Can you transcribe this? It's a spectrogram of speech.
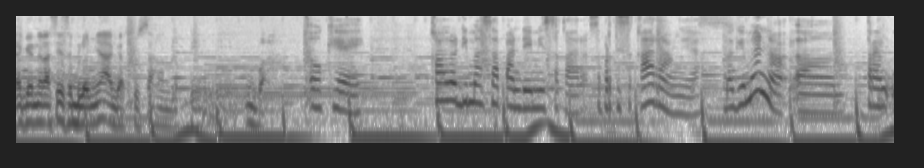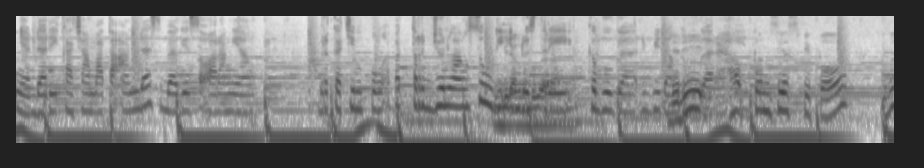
eh, generasi sebelumnya agak susah untuk diubah. Oke, kalau di masa pandemi sekarang, seperti sekarang ya, bagaimana em, trendnya dari kacamata Anda sebagai seorang yang berkecimpung apa terjun langsung di Bidang industri kebugar di bidang Jadi kebugaran health ini? conscious people itu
